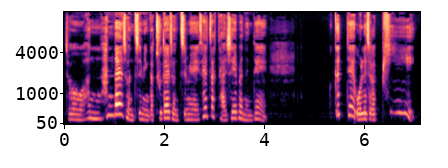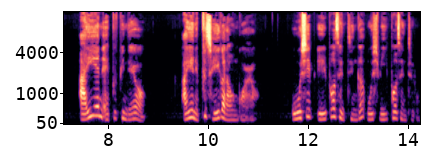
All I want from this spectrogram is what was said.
저 한, 한 달 전쯤인가 두 달 전쯤에 살짝 다시 해봤는데, 끝에 원래 제가 P, INFP인데요. INFJ가 나온 거예요. 51%인가 52%로.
